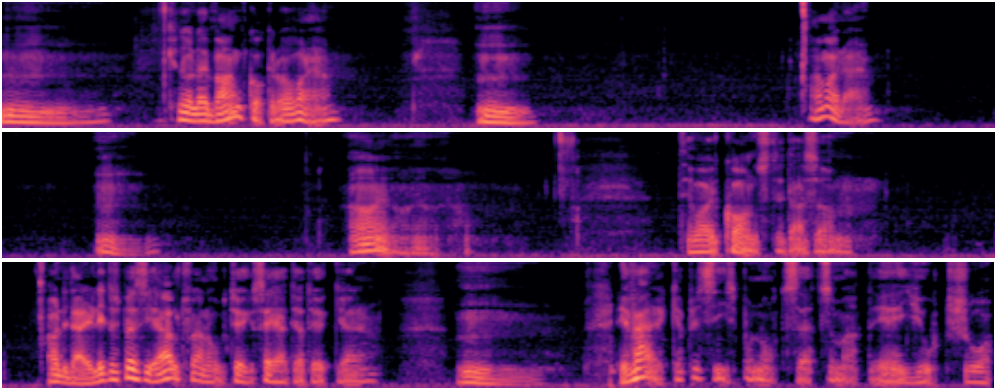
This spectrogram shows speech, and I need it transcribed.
Mm. Knulla i Bangkok, eller vad var det? Mm. Han var där. Mm. Ja, ja, ja. Det var ju konstigt alltså. Ja, det där är lite speciellt får jag nog säga att jag tycker. Mm. Det verkar precis på något sätt som att det är gjort så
